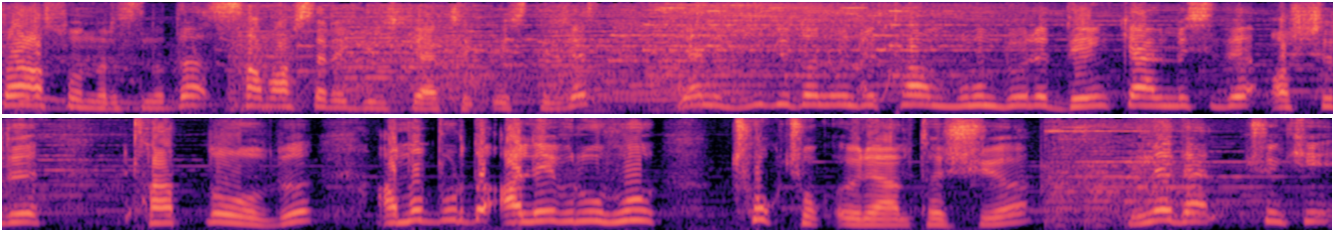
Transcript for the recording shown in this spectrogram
Daha sonrasında da savaşlara giriş gerçekleştireceğiz. Yani videodan önce tam bunun böyle denk gelmesi de aşırı tatlı oldu. Ama burada alev ruhu çok çok önem taşıyor. Neden? Çünkü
